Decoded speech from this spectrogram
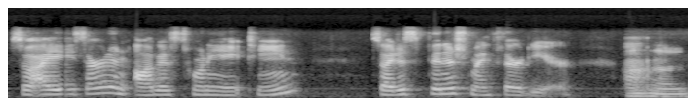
So I started in August 2018. So I just finished my third year. Um, mm-hmm.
